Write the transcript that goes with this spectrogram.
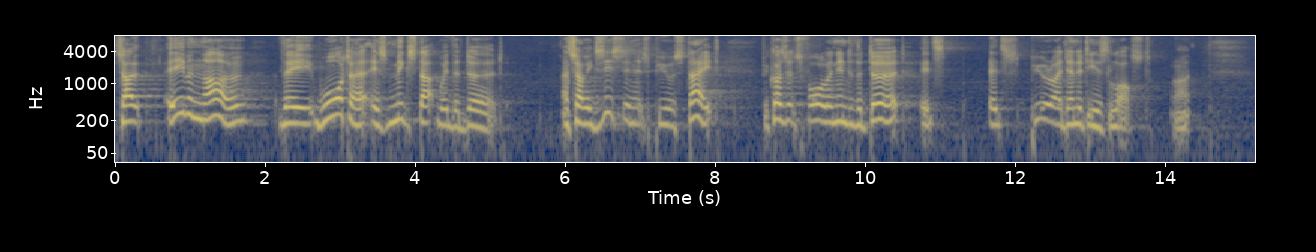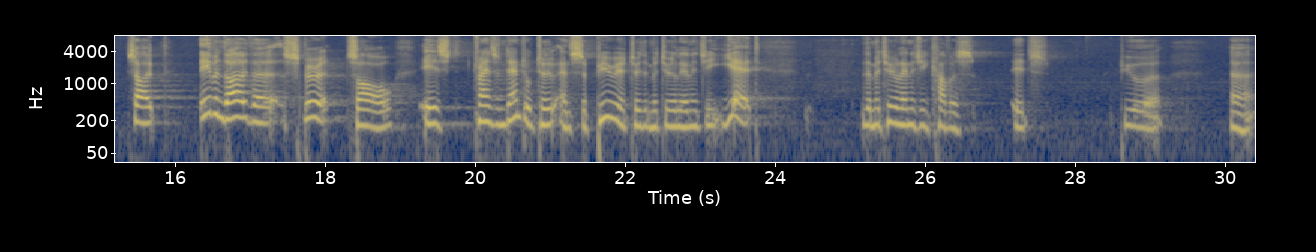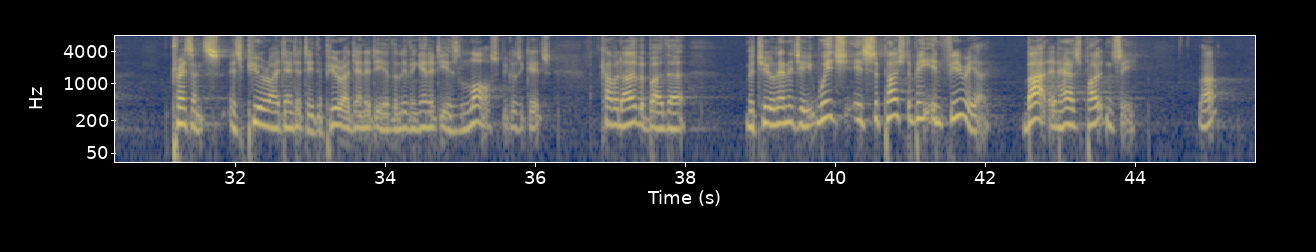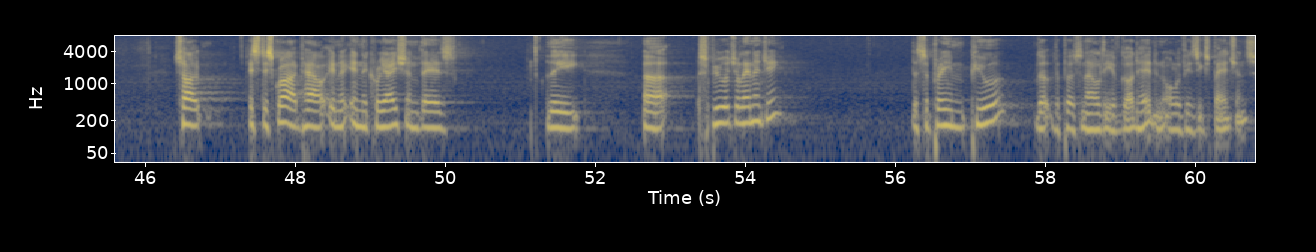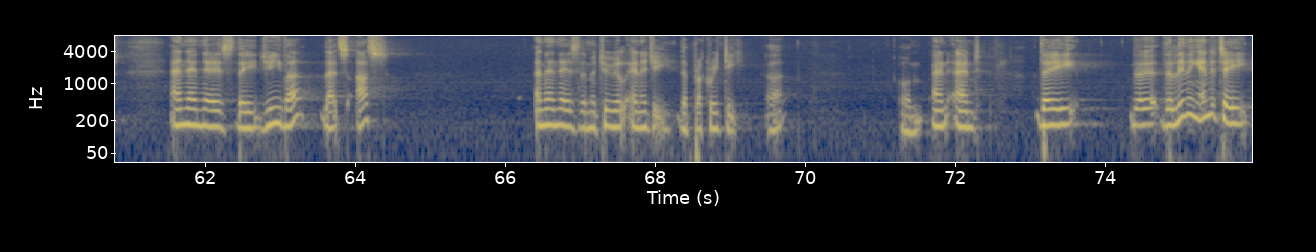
So even though the water is mixed up with the dirt and so exists in its pure state, because it's fallen into the dirt, its, its pure identity is lost, right? So even though the spirit soul is transcendental to and superior to the material energy, yet the material energy covers its pure uh, presence, its pure identity. The pure identity of the living entity is lost because it gets covered over by the material energy, which is supposed to be inferior, but it has potency. Right? So it's described how in in the creation there's the uh, spiritual energy, the supreme pure, the, the personality of Godhead and all of his expansions. And then there's the jiva, that's us. And then there's the material energy, the prakriti. Uh, um, and and the, the, the living entity,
